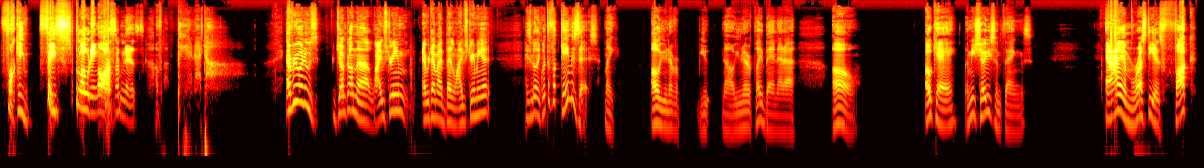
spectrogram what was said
fucking face exploding awesomeness of Bayonetta. Everyone who's jumped on the live stream every time I've been live streaming it has been like, "What the fuck game is this?" I'm like, "Oh, you never you no, you never played Bayonetta. Oh. Okay, let me show you some things." And I am rusty as fuck.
